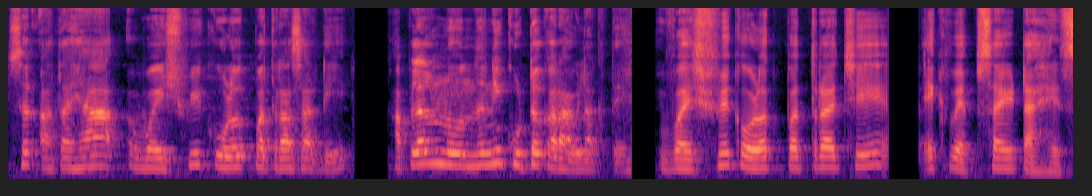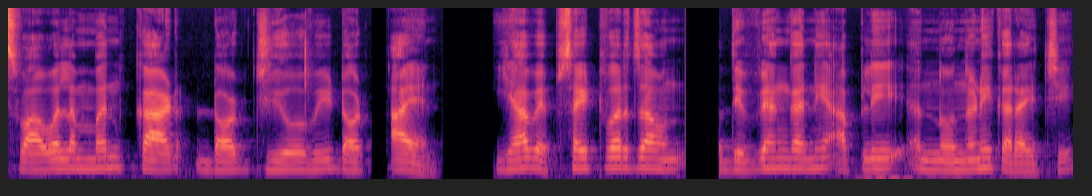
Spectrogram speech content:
सर आता ह्या वैश्विक ओळखपत्रासाठी आपल्याला नोंदणी कुठं करावी लागते? वैश्विक ओळखपत्राची एक वेबसाईट आहे Swavlamban card dot G O V dot I N. या वेबसाईटवर जाऊन दिव्यांगांनी आपली नोंदणी करायची.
